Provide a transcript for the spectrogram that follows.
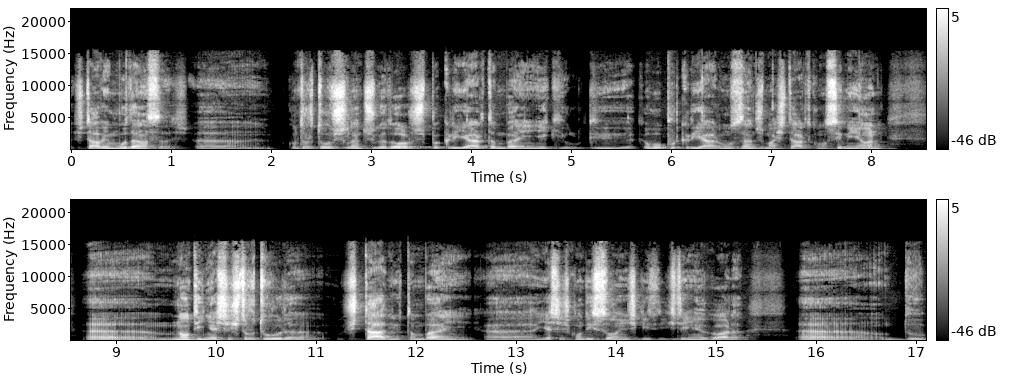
estava em mudanças. Uh, contratou excelentes jogadores para criar também aquilo que acabou por criar uns anos mais tarde com o Simeone. Uh, não tinha esta estrutura, o estádio também uh, e estas condições que existem agora uh, do,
